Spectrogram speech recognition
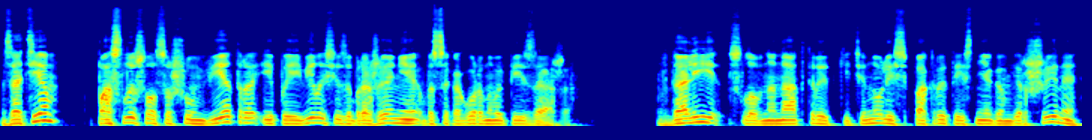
Затем послышался шум ветра, и появилось изображение высокогорного пейзажа. Вдали, словно на открытке, тянулись покрытые снегом вершины,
